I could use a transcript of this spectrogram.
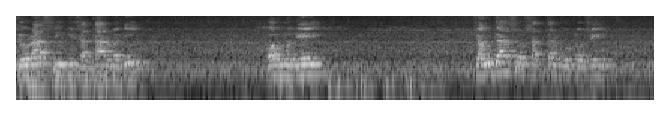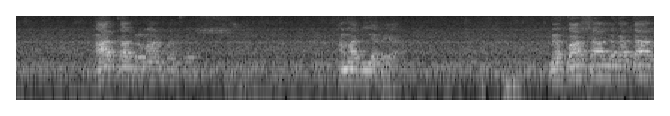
शिवराज सिंह की सरकार बनी और मुझे 1470 वोटों से हार का प्रमाण पत्र थमा दिया गया। मैं पाँच साल लगातार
